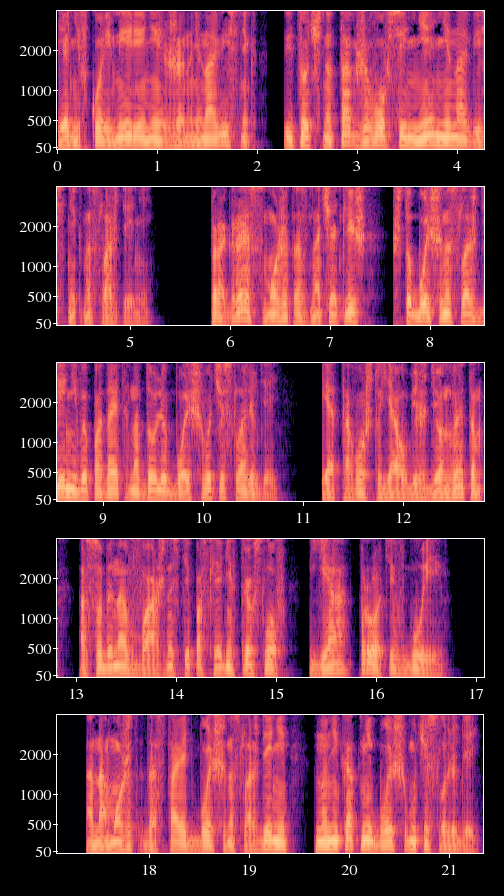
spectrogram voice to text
я ни в коей мере не женоненавистник, и точно так же вовсе не ненавистник наслаждений. Прогресс может означать лишь, что больше наслаждений выпадает на долю большего числа людей. И от того, что я убежден в этом, особенно в важности последних трех слов «я против Гурии». Она может доставить больше наслаждений, но никак не большему числу людей.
